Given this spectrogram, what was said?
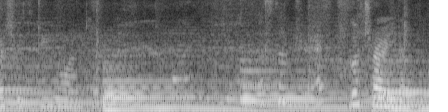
Watches do you want? Let's go try. Go try it out.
